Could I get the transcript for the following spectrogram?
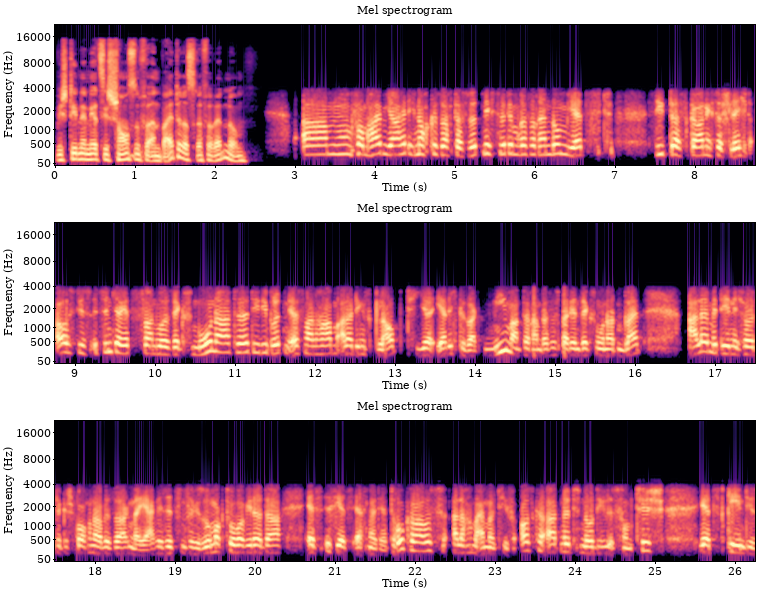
Wie stehen denn jetzt die Chancen für ein weiteres Referendum? Ähm, vor einem halben Jahr hätte ich noch gesagt, das wird nichts mit dem Referendum. Jetzt sieht das gar nicht so schlecht aus. Es sind ja jetzt zwar nur sechs Monate, die die Briten erstmal haben, allerdings glaubt hier ehrlich gesagt niemand daran, dass es bei den sechs Monaten bleibt. Alle, mit denen ich heute gesprochen habe, sagen, na ja, wir sitzen sowieso im Oktober wieder da. Es ist jetzt erstmal der Druck raus. Alle haben einmal tief ausgeatmet. No Deal ist vom Tisch. Jetzt gehen die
